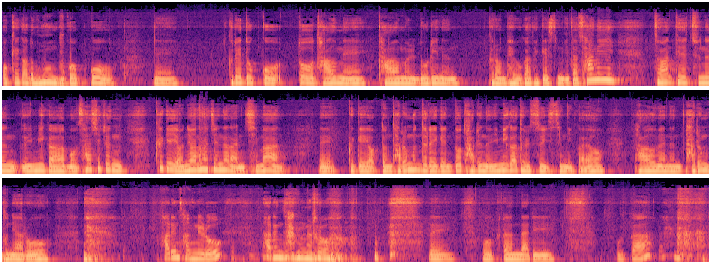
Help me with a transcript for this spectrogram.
어깨가 너무 무겁고 네 그래도 꼭 또 다음에 다음을 노리는 그런 배우가 되겠습니다. 상이 저한테 주는 의미가 뭐 사실은 크게 연연하지는 않지만 네 그게 어떤 다른 분들에겐 또 다른 의미가 될 수 있으니까요. 다음에는 다른 분야로 다른 장르로 다른 장르로 네 뭐 그런 날이 올까?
